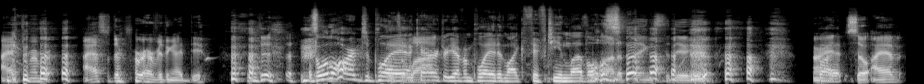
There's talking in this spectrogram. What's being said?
I have to remember I also have to remember everything I do. It's a little hard to play It's a a, lot. character you haven't played in like 15 levels. A levels. lot of things to do here. All right. But- So I have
